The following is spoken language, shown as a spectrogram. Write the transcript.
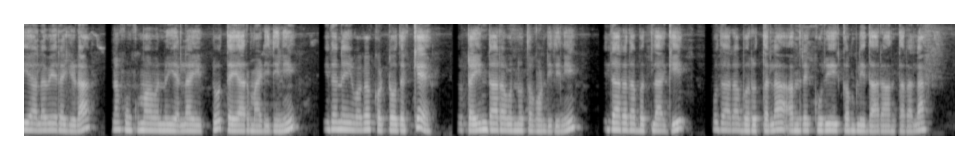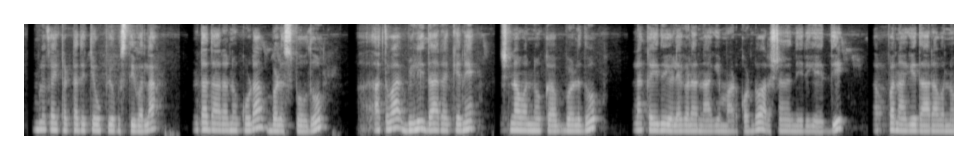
ಈ ಅಲವೇರಾ ಗಿಡ ನಾ ಕುಂಕುಮವನ್ನು ಎಲ್ಲ ಇಟ್ಟು ತಯಾರು ಮಾಡಿದ್ದೀನಿ. ಇದನ್ನು ಇವಾಗ ಕಟ್ಟೋದಕ್ಕೆ ಟೈನ್ ದಾರವನ್ನು ತಗೊಂಡಿದ್ದೀನಿ. ಈ ದಾರದ ಬದಲಾಗಿ ದಾರ ಬರುತ್ತಲ್ಲ, ಅಂದರೆ ಕುರಿ ಕಂಬಳಿ ದಾರ ಅಂತಾರಲ್ಲ, ಕುಂಬಳಕಾಯಿ ಕಟ್ಟೋದಕ್ಕೆ ಉಪಯೋಗಿಸ್ತೀವಲ್ಲ, ಅಂಥ ದಾರನೂ ಕೂಡ ಬಳಸ್ಬೋದು. ಅಥವಾ ಬಿಳಿ ದಾರಕ್ಕೇ ಅರಿಶಿನವನ್ನು ಕ ಬಳಿದು ನಾಲ್ಕೈದು ಎಳೆಗಳನ್ನಾಗಿ ಮಾಡಿಕೊಂಡು ಅರಿಶಿನದ ನೀರಿಗೆ ಎದ್ದಿ ದಪ್ಪನಾಗಿ ದಾರವನ್ನು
